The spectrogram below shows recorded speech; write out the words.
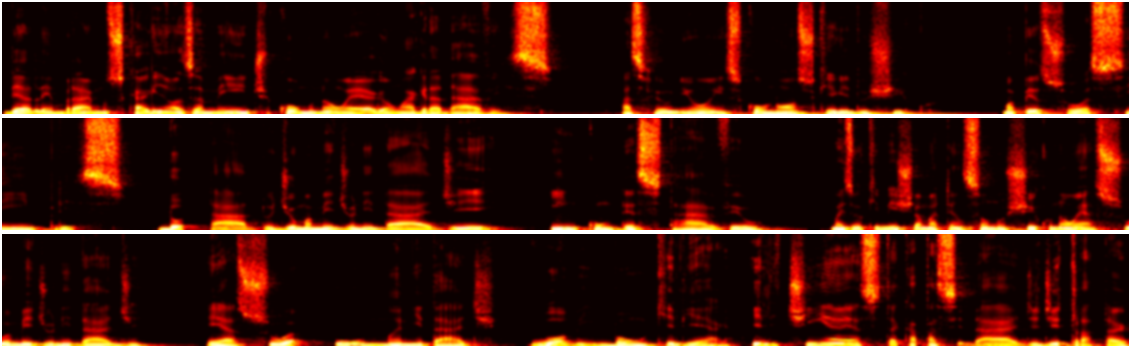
de a lembrarmos carinhosamente como não eram agradáveis as reuniões com o nosso querido Chico. Uma pessoa simples, dotado de uma mediunidade incontestável. Mas o que me chama a atenção no Chico não é a sua mediunidade, é a sua humanidade o homem bom que ele era. Ele tinha esta capacidade de tratar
